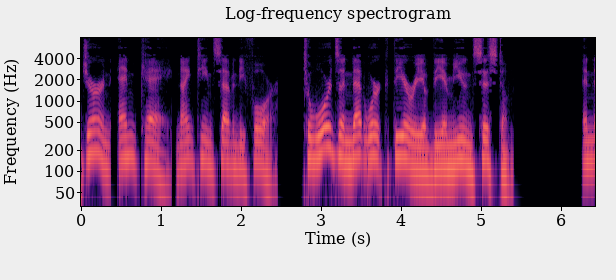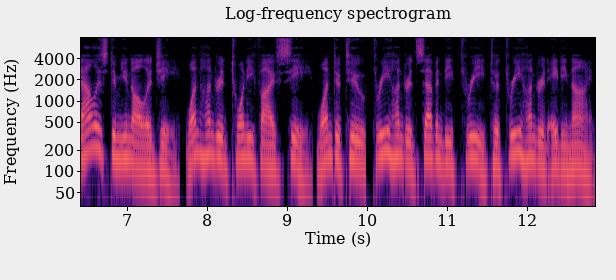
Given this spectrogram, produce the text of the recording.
Jerne, N. K. 1974. Towards a Network Theory of the Immune System. Annales d'Immunologie, 125 c 1–2, 373–389.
